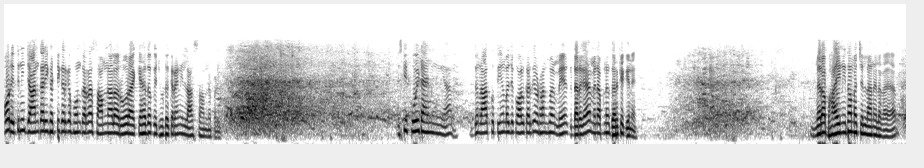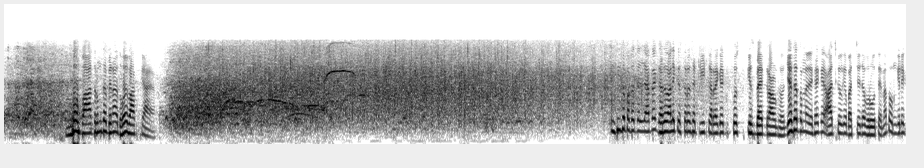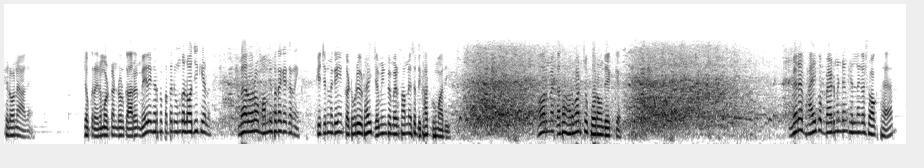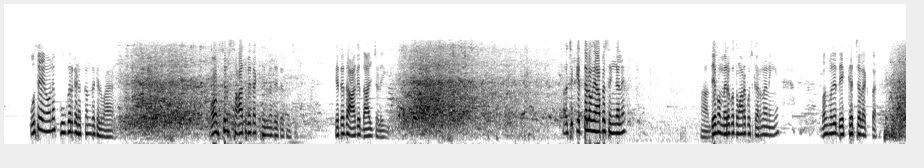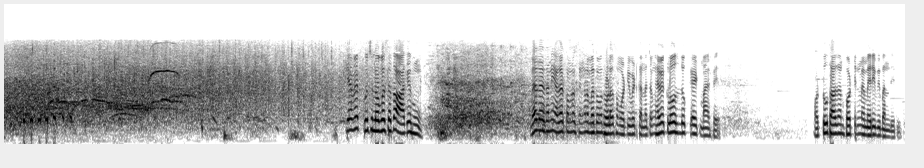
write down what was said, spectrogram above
और इतनी जानकारी इकट्ठी करके फ़ोन कर रहा है, सामने वाला रो रहा है, कह दो कि झूठे कराए नहीं, लाश सामने पड़ी। इसकी कोई टाइम नहीं यार। दिन रात को तीन बजे कॉल कर दिया, उठान से मैं डर गया, मैंने अपने घर के गिने। मेरा भाई नहीं था, मैं चिल्लाने लगा यार। वो बाथरूम से बिना धोए भाग के आया। इसी से पता चल जाता है घर वाले किस तरह से ट्रीट कर रहे हैं कि किस बैकग्राउंड से। जैसे तुमने देखा कि आजकल के बच्चे जब रोते हैं ना तो उनके लिए खिलौने आ गए। जब रिमोट कंट्रोल कार मेरे घर पे पता नहीं, उनका लॉजिक ही अलग। मैं रो रहा हूँ, मम्मी पता क्या कर रही किचन में गई, कटोरी उठाई, ज़मीन पे मेरे सामने ऐसे दिखा, घुमा दी। और मैं कथा हर बार चुप हो रहा हूँ देख के। मेरे भाई को बैडमिंटन खेलने का शौक था यार। उसे इन्होंने कुकर के ढक्कन से खिलवाया। और सिर्फ़ सात बजे तक खेलने देते थे उसे। कहते थे, आगे दाल चढ़ेगी। अच्छा कितने लोग यहाँ पे सिंगल हैं? हाँ देखो, मेरे को तुम्हारा कुछ करना नहीं है। बस मुझे देख के अच्छा लगता है। क्या मैं कुछ लोगों से तो आगे हूँ। वैसे ऐसा नहीं, अगर तुम लोग सिंगल मैं तुम्हें थोड़ा सा मोटिवेट करना चाहूँगा। Have a close look at my face और 2014 में मेरी भी बंदी थी।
